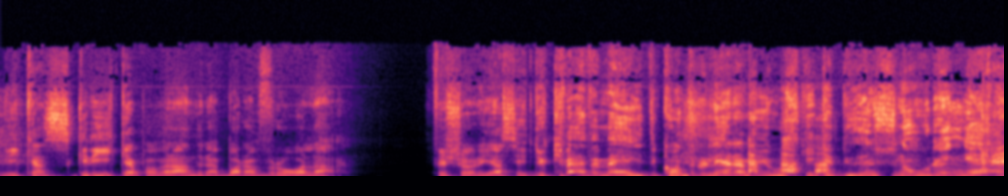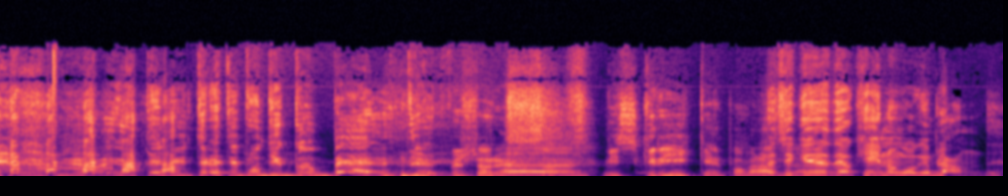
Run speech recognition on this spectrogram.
Vi kan skrika på varandra, bara vråla. Förstår du? Jag säger du kväver mig, du kontrollerar mig. Hon skriker du är en snorunge, du var ute, du är 32, du är gubbe. Du förstår du? Alltså, vi skriker på varandra. men tycker du det är okej någon gång ibland?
